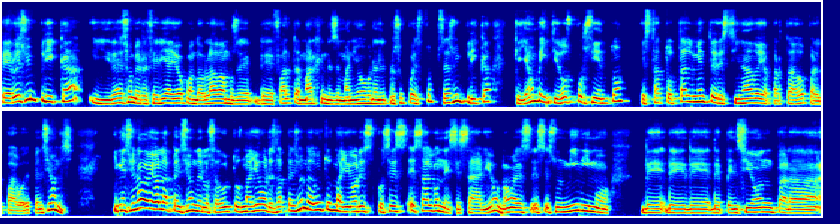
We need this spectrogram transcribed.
Pero eso implica, y de eso me refería yo cuando hablábamos de, falta de márgenes de maniobra en el presupuesto, pues eso implica que ya un 22% está totalmente destinado y apartado para el pago de pensiones. Y mencionaba yo la pensión de los adultos mayores. La pensión de adultos mayores, pues es, es algo necesario, ¿no? Es, es, un mínimo de, de, de, pensión para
